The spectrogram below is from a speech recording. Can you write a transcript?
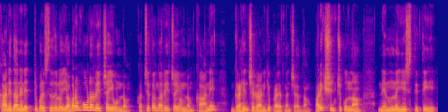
కానీ దానిని ఎట్టి పరిస్థితుల్లో ఎవరం కూడా రీచ్ అయి ఉండం ఖచ్చితంగా రీచ్ అయి ఉండం కానీ గ్రహించడానికి ప్రయత్నం చేద్దాం. పరీక్షించుకుందాం. నేనున్న ఈ స్థితి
